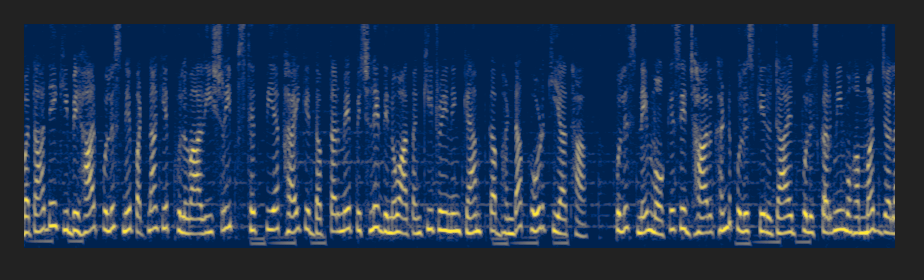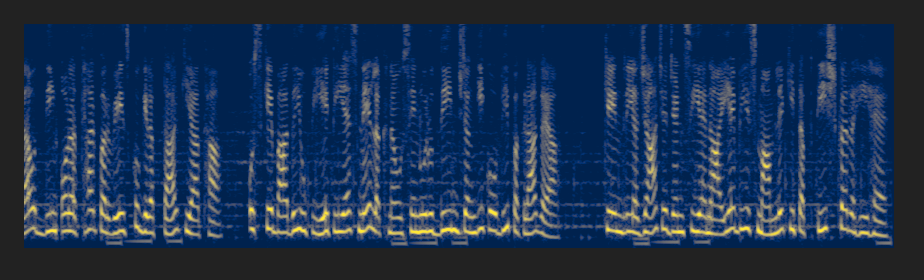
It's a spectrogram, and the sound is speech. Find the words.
बता दें कि बिहार पुलिस ने पटना के फुलवारी शरीफ स्थित पीएफआई के दफ्तर में पिछले दिनों आतंकी ट्रेनिंग कैंप का भंडाफोड़ किया था। पुलिस ने मौके से झारखंड पुलिस के रिटायर्ड पुलिसकर्मी मोहम्मद जलाउद्दीन और अथर परवेज को गिरफ़्तार किया था। उसके बाद यूपीएटीएस ने लखनऊ से नूरुद्दीन जंगी को भी पकड़ा गया। केंद्रीय जाँच एजेंसी एनआईए भी इस मामले की तफ्तीश कर रही है।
